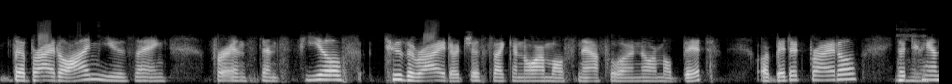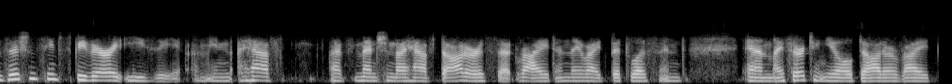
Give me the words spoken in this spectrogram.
the bridle I'm using, for instance, feels to the rider just like a normal snaffle or a normal bit or bitted bridle, the mm-hmm. transition seems to be very easy. I mean, I have I've mentioned I have daughters that ride and they ride bitless and and my 13 year old daughter rides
